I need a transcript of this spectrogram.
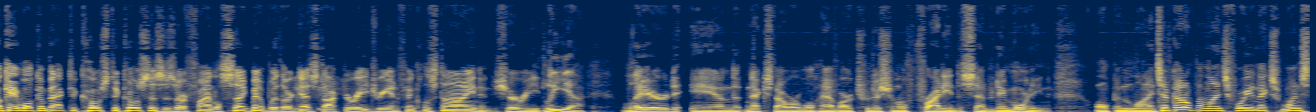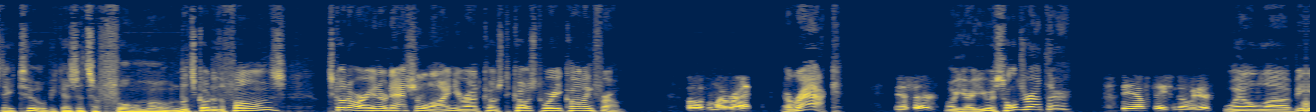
Okay, welcome back to Coast to Coast. This is our final segment with our guest, Dr. Adrian Finkelstein and Sherrie Lea Laird. And next hour, we'll have our traditional Friday into Saturday morning open lines. I've got open lines for you next Wednesday, too, because it's a full moon. Let's go to the phones. Let's go to our international line. You're on Coast to Coast. Where are you calling from? Calling from Iraq. Iraq. Yes, sir. Oh, yeah, are you a soldier out there? Yeah, I'm stationed over here. Well, uh, be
